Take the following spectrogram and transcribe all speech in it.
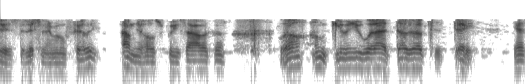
is the Listening Room Philly. I'm your host, Priest Ilika. Well, I'm giving you what I dug up today. Yes,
